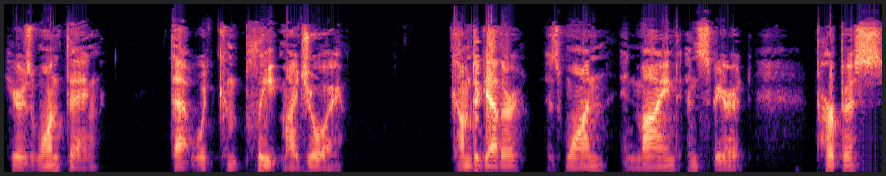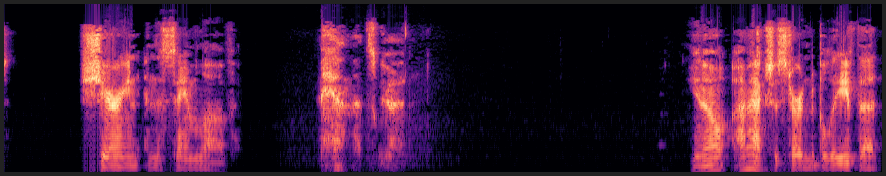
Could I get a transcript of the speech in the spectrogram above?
here's one thing that would complete my joy. Come together as one in mind and spirit, purpose, sharing in the same love. Man, that's good. You know, I'm actually starting to believe that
